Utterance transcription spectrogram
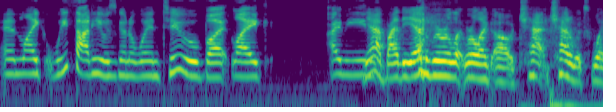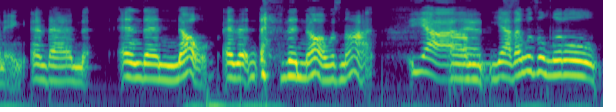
And like we thought he was going to win too, but like I mean Yeah, by the end we were like we are like, "Oh, Chad Chadwick's winning." And then and then no. And then then no, it was not. Yeah. Um, and... yeah, that was a little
